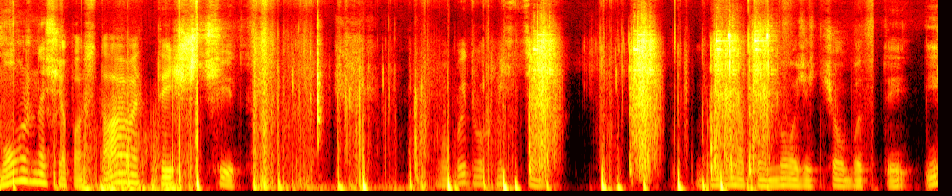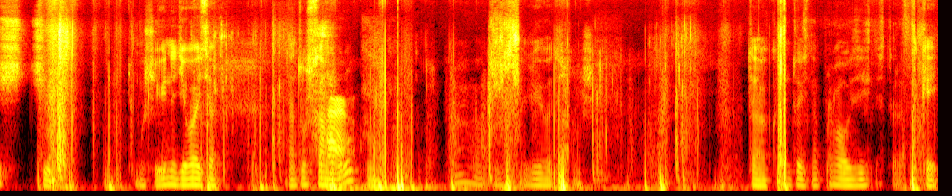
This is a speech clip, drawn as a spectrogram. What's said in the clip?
Можна ще поставити щит. В обидвох місцях. Броня по ножі, чоботи і щит. Тому що він надівається на ту саму руку. Права, ліва точніше. Так, ну то есть на праву з їхньої сторони. Окей.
